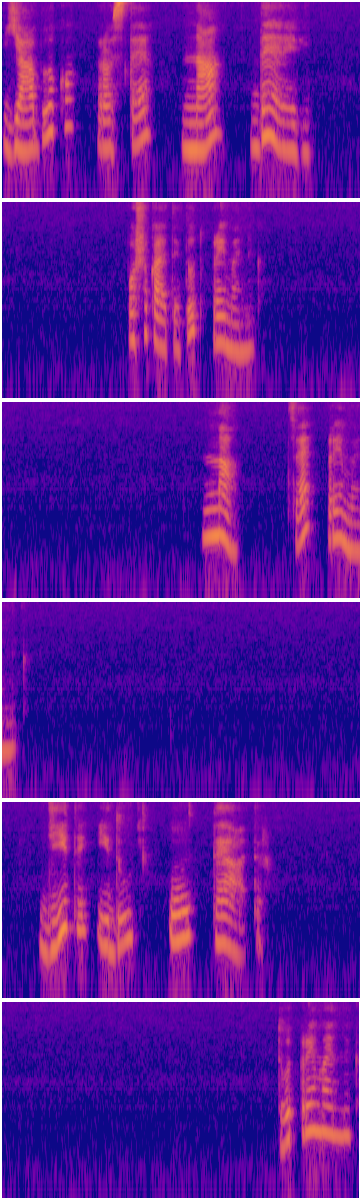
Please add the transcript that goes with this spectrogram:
Яблуко росте на дереві. Пошукайте тут прийменник. На це прийменник. Діти йдуть у театр. Тут прийменник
